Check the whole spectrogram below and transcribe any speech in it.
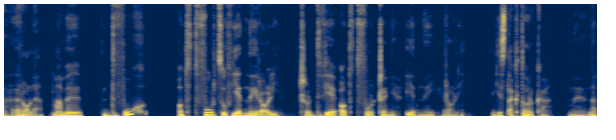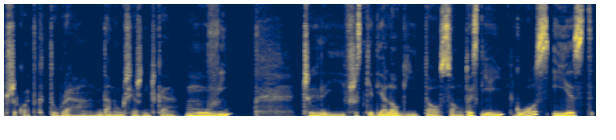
e, role. Mamy dwóch odtwórców jednej roli, czy dwie odtwórczynie jednej roli. Jest aktorka na przykład, która daną księżniczkę mówi, czyli wszystkie dialogi to są, to jest jej głos i jest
